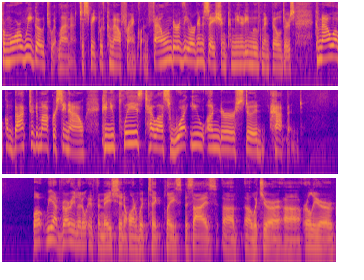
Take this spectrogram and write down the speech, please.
For more, we go to Atlanta to speak with Kamau Franklin, founder of the organization Community Movement Builders. Kamau, welcome back to Democracy Now! Can you please tell us what you understood happened? Well, we have very little information on what took place besides uh, uh, what your uh, earlier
